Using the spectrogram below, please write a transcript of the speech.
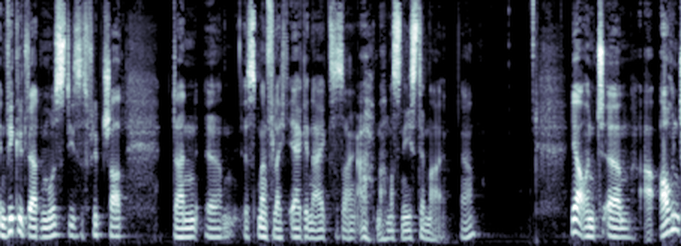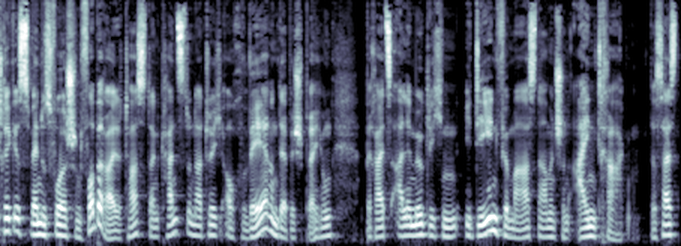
entwickelt werden muss, dieses Flipchart, dann ähm, ist man vielleicht eher geneigt zu sagen, ach, machen wir das nächste Mal. Ja, ja, und ähm, auch ein Trick ist, wenn du es vorher schon vorbereitet hast, dann kannst du natürlich auch während der Besprechung bereits alle möglichen Ideen für Maßnahmen schon eintragen. Das heißt,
